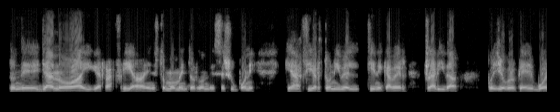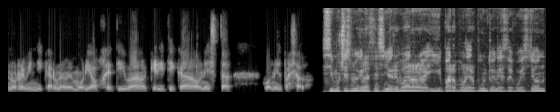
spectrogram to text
donde ya no hay Guerra Fría, en estos momentos donde se supone que a cierto nivel tiene que haber claridad, pues yo creo que es bueno reivindicar una memoria objetiva, crítica, honesta con el pasado. Sí, muchísimas gracias, señor Ibarra. Y para poner punto en esta cuestión,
